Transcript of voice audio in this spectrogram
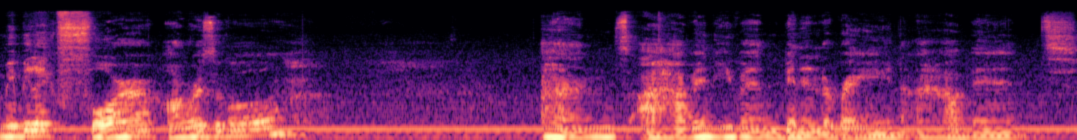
Maybe like four hours ago and I haven't even been in the rain. I haven't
